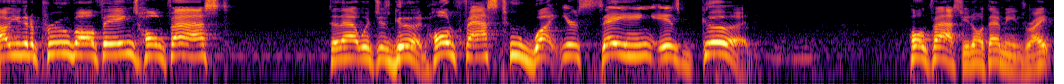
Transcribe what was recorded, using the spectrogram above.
how are you gonna prove all things? Hold fast to that which is good. Hold fast to what you're saying is good. Hold fast you know what that means right?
